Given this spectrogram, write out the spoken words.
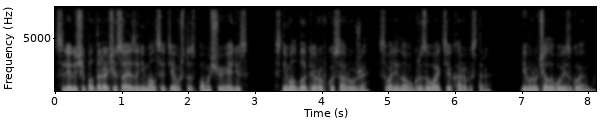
Следующие полтора часа я занимался тем, что с помощью Элис снимал блокировку с оружия, сваленного в грузовой отсек Харвестера, и вручал его изгоям.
